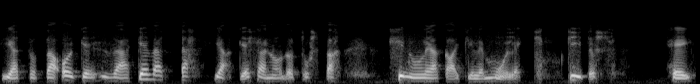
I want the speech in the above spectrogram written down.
ja tota, oikein hyvää kevättä ja kesän odotusta sinulle ja kaikille muillekin. Kiitos. Hei.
